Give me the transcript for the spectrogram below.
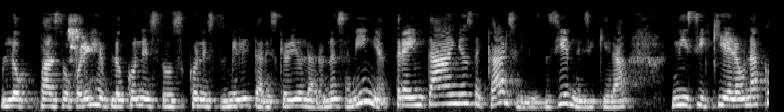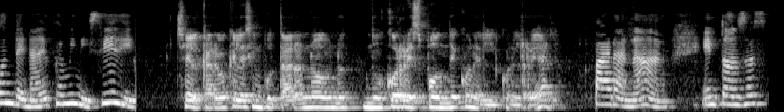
lo pasó, por ejemplo, con estos, con estos militares que violaron a esa niña. 30 años de cárcel, es decir, ni siquiera, ni siquiera una condena de feminicidio. Sí, el cargo que les imputaron no, no, no corresponde con el, con el real. Para nada. Entonces,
